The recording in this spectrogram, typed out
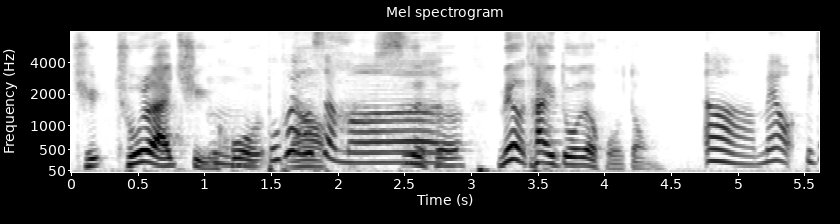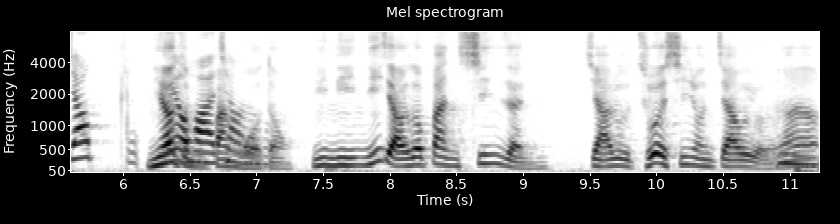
取、嗯、除了来取货、嗯，不会有什么适合，没有太多的活动，嗯、呃，没有比较不，你要怎么办活动？你你你假如说办新人加入，除了新人加入有人。嗯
